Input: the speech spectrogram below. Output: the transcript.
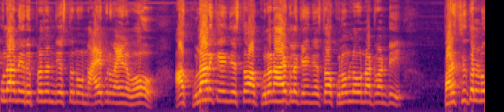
కులాన్ని రిప్రజెంట్ చేస్తూ నువ్వు నాయకుని అయినవో ఆ కులానికి ఏం చేస్తావు ఆ కుల నాయకులకు ఏం చేస్తావు ఆ కులంలో ఉన్నటువంటి పరిస్థితులను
